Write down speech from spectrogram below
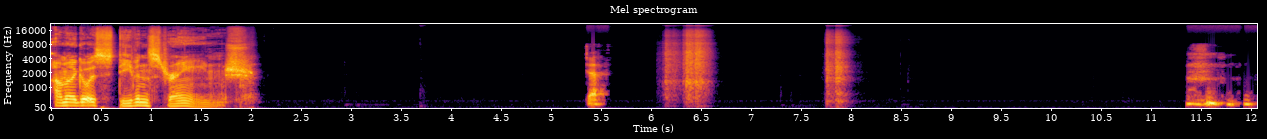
I'm going to go with Stephen Strange. Jeff. I'm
